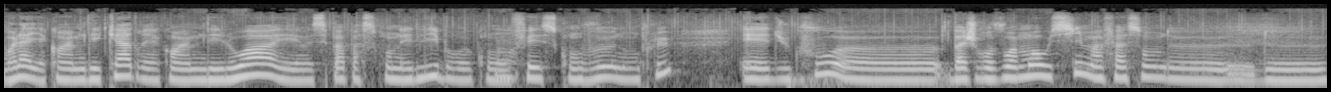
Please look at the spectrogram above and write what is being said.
voilà, il y a quand même des cadres, il y a quand même des lois, et euh, c'est pas parce qu'on est libre qu'on fait ce qu'on veut non plus. Et du coup, euh, bah, je revois moi aussi ma façon de, de-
